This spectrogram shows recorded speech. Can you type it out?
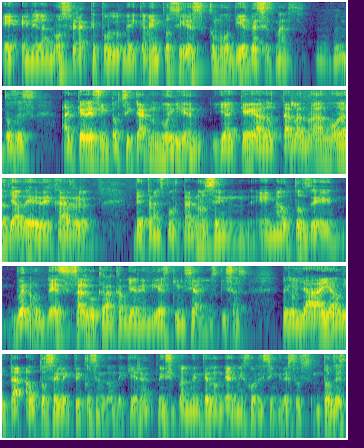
en, la atmósfera que por los medicamentos, y es como 10 veces más. Entonces hay que desintoxicarnos muy bien y hay que adoptar las nuevas modas ya de dejar de transportarnos en, en autos de, bueno, es algo que va a cambiar en 10, 15 años quizás, pero ya hay ahorita autos eléctricos en donde quiera, principalmente donde hay mejores ingresos. Entonces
